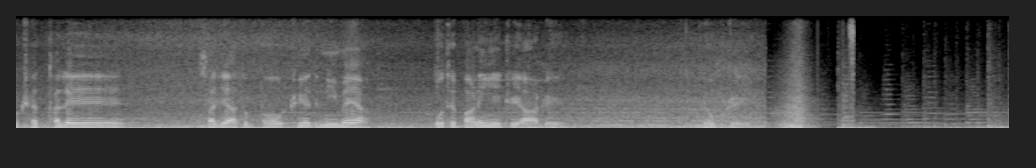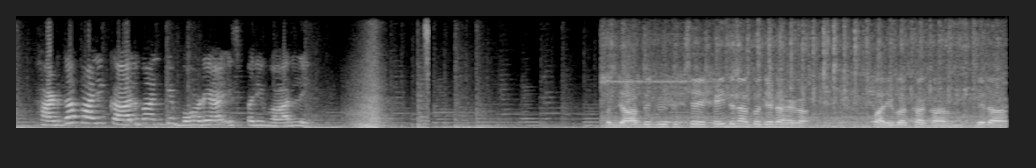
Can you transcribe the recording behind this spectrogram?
ਉਹ ਛੱਤ ਥੱਲੇ ਸਜੇ ਹੱਥ ਉਹ ਖੇਤ ਨੀਵੇਂ ਆ ਉਥੇ ਪਾਣੀ ਇੱਥੇ ਆ ਕੇ ਡੁੱਬ ਗਏ। ਹੜ੍ਹ ਦਾ ਪਾਣੀ ਕਾਲ ਬਣ ਕੇ ਬੋੜਿਆ ਇਸ ਪਰਿਵਾਰ ਲਈ। ਪੰਜਾਬ ਵਿੱਚ ਵੀ ਪਿੱਛੇ ਕਈ ਦਿਨਾਂ ਤੋਂ ਜਿਹੜਾ ਹੈਗਾ ਭਾਰੀ ਵਰਖਾ ਕਾਰਨ ਜਿਹੜਾ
